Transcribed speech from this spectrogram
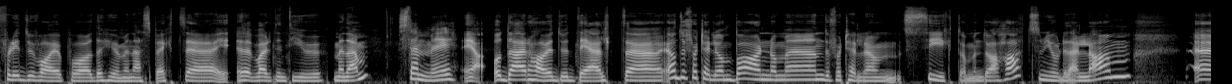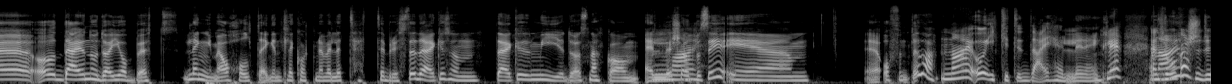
fordi du var jo på The Human Aspect. Det var et intervju med dem. Stemmer. Ja, og der har jo du delt Ja, du forteller jo om barndommen, du forteller om sykdommen du har hatt, som gjorde deg lam. Uh, og det er jo noe du har jobbet lenge med og holdt egentlig kortene veldig tett til brystet. Det er ikke, sånn, det er ikke mye du har snakka om ellers, holdt på å si, i offentlig, da. Nei, og ikke til deg heller, egentlig. Jeg Nei. tror kanskje du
